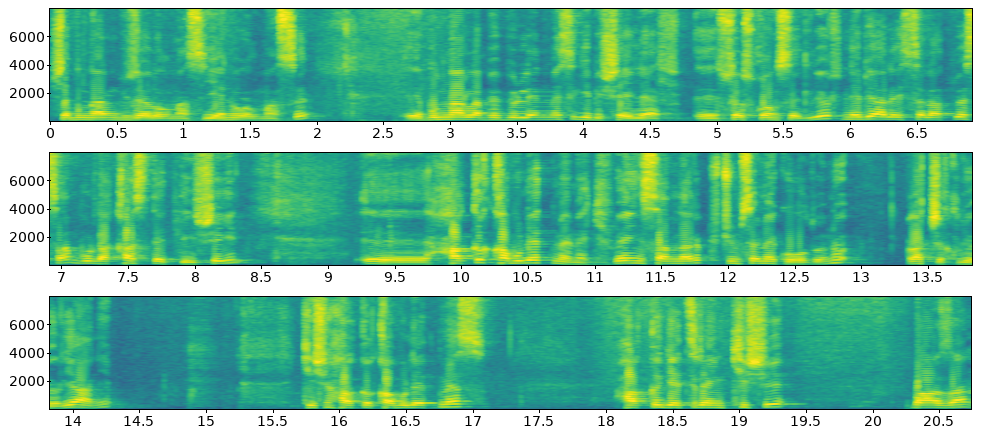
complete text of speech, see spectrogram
işte bunların güzel olması, yeni olması, bunlarla böbürlenmesi gibi şeyler e, söz konusu ediliyor. Nebi Aleyhisselatü Vesselam burada kastettiği şeyin e, hakkı kabul etmemek ve insanları küçümsemek olduğunu açıklıyor. Yani kişi hakkı kabul etmez, hakkı getiren kişi bazen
